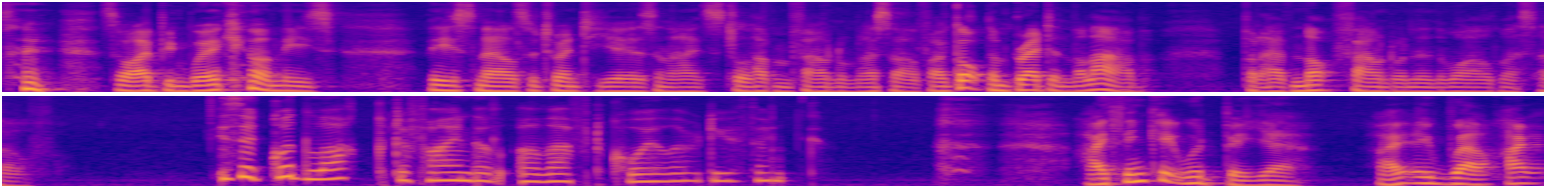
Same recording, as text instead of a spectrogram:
so I've been working on these these snails for 20 years and I still haven't found one myself. I've got them bred in the lab, but I have not found one in the wild myself. Is it good luck to find a, a left coiler? Do you think? I think it would be, yeah. I eh, well, I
